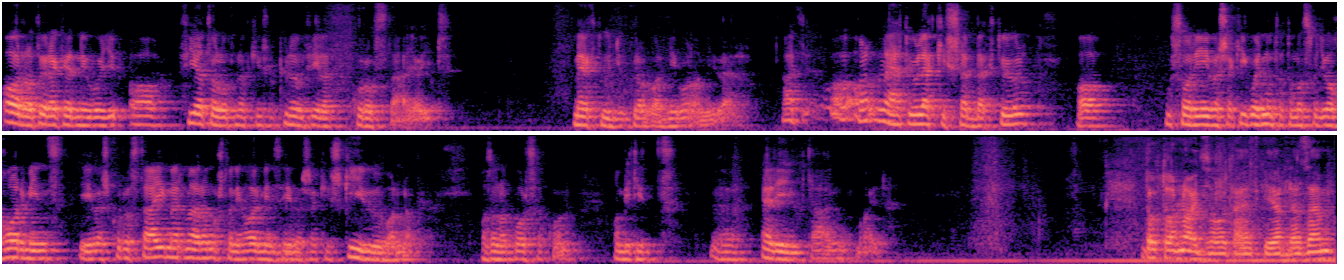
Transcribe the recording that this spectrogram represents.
arra törekedni, hogy a fiataloknak is a különféle korosztályait meg tudjuk ragadni valamivel. Hát a, a lehető legkisebbektől a 20 évesekig, vagy mondhatom azt, hogy a 30 éves korosztályig, mert már a mostani 30 évesek is kívül vannak azon a korszakon, amit itt eléjük tárunk majd. Dr. Nagy Zoltánt kérdezem.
